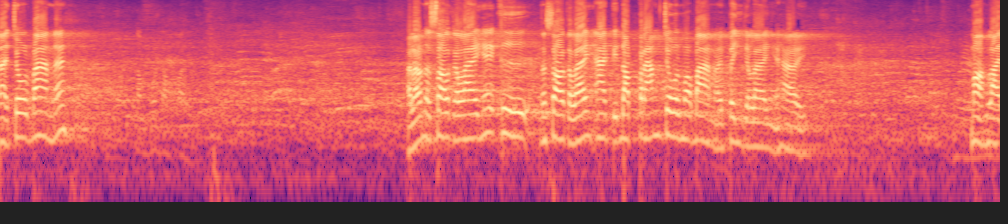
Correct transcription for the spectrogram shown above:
ណាចូលបានណាឥឡូវនៅសល់កន្លែងឯងគឺនៅសល់កន្លែងអាចពី15ចូលមកបានឲ្យពេញកន្លែងឯងហើយ មកឡាយ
